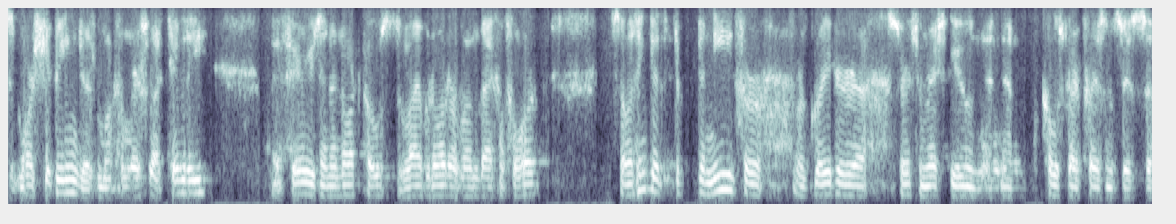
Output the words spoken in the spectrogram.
there's more shipping, there's more commercial activity. The ferries on the north coast of Labrador are run back and forth. So I think that the, need for, for greater uh, search and rescue and, and, and, Coast Guard presence is, uh,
